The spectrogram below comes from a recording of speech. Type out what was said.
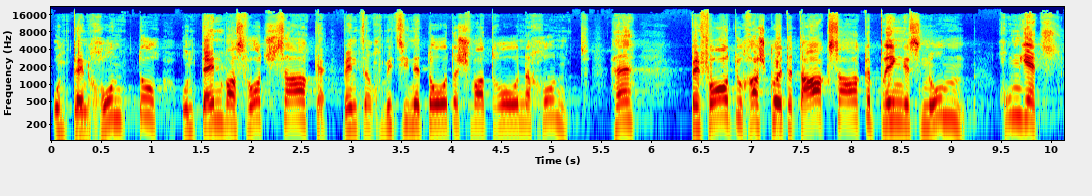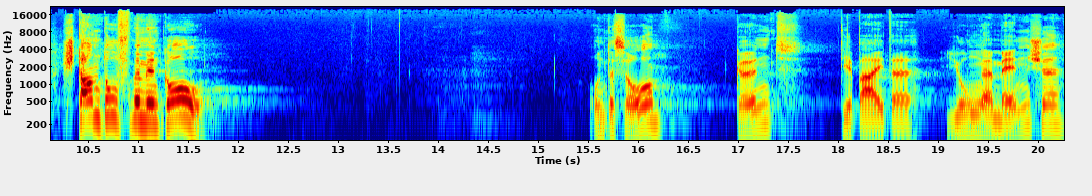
Und dann kommt er, und dann, was willst du sagen, wenn er mit seinen Todesschwadronen kommt? Hä? Bevor du kannst guten Tag sagen, bring es um. Komm jetzt, stand auf, wir müssen gehen. Und so gehen die beiden junge Menschen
